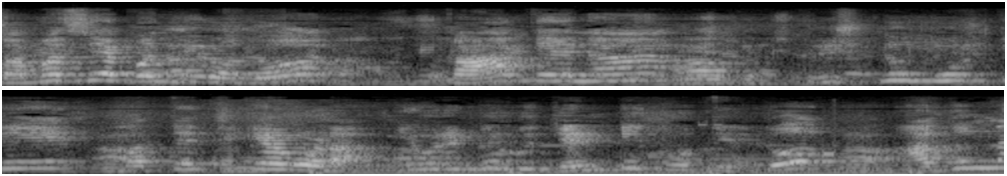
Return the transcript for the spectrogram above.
ಸಮಸ್ಯೆ ಬಂದಿರೋದು ಖಾತೆನ ಕೃಷ್ಣಮೂರ್ತಿ ಮತ್ತೆ ಚಿಕ್ಕೇಗೌಡ. ಇವರಿಬ್ಬರಿಗೂ ಜಂಟಿ ಕೂತಿತ್ತು. ಅದನ್ನ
